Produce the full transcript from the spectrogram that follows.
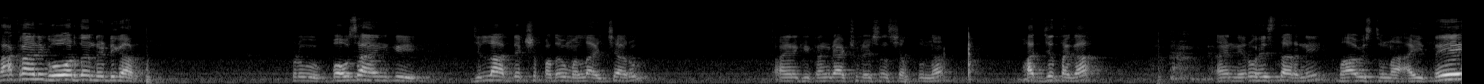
కాకాని గోవర్ధన్ రెడ్డి గారు ఇప్పుడు బహుశా ఆయనకి జిల్లా అధ్యక్ష పదవి మళ్ళా ఇచ్చారు. ఆయనకి కంగ్రాచులేషన్స్ చెప్తున్నా. బాధ్యతగా ఆయన నిర్వహిస్తారని భావిస్తున్నా అయితే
